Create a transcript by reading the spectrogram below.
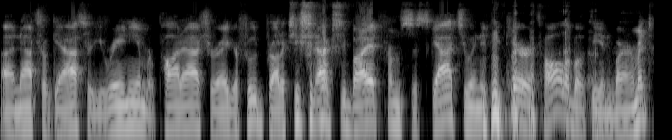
uh, natural gas or uranium or potash or agri food products, you should actually buy it from Saskatchewan if you care at all about the environment,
